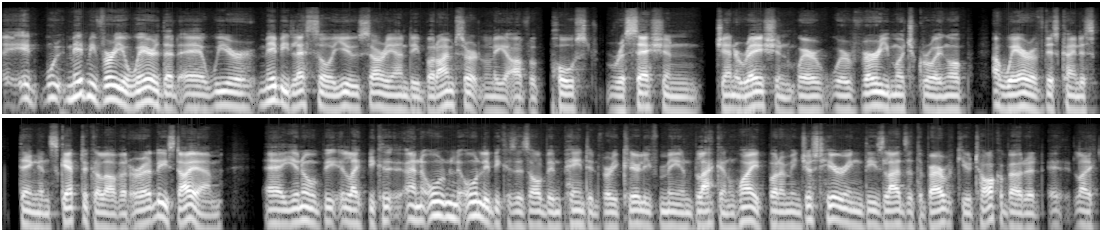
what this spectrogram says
It made me very aware that uh, we're maybe less so you. Sorry, Andy, but I'm certainly of a post-recession generation where we're very much growing up aware of this kind of thing and skeptical of it, or at least I am. Uh, you know, be, like because and only only because it's all been painted very clearly for me in black and white. But I mean, just hearing these lads at the barbecue talk about it, it like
